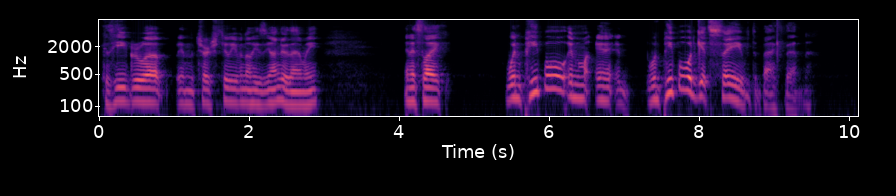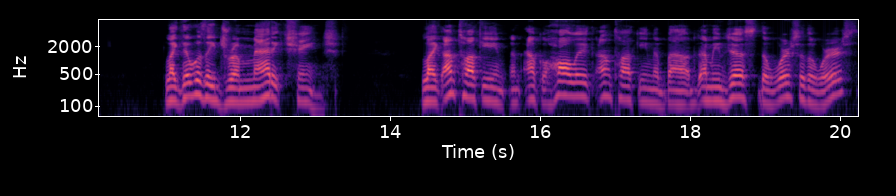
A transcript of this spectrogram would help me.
because he grew up in the church too, even though he's younger than me. And it's like, when people in, my, in when people would get saved back then, like there was a dramatic change. Like I'm talking an alcoholic, I'm talking about I mean just the worst of the worst.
